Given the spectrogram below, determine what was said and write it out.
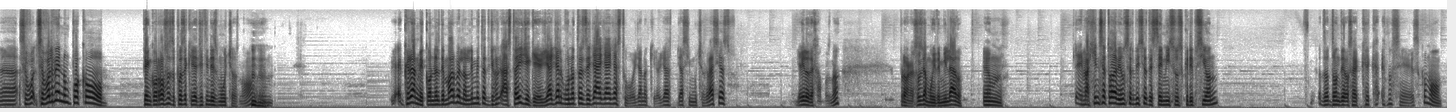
ah, se, vuelven un poco engorrosos después de que ya, tienes muchos, ¿no? Mm. Eh, créanme, con el de Marvel Unlimited, hasta ahí llegué, ya, ya algún otro es de ya, ya, ya estuvo, ya no quiero, ya, ya sí, muchas gracias, y ahí lo dejamos, ¿no? Pero bueno, eso es ya muy de mi lado. Em, imagínense todavía un servicio de semi-suscripción donde, o sea, que, no sé, es como...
